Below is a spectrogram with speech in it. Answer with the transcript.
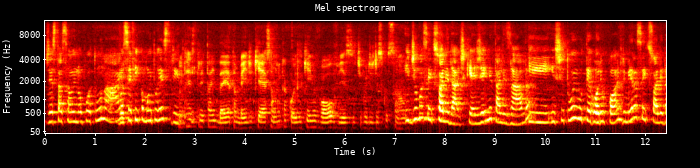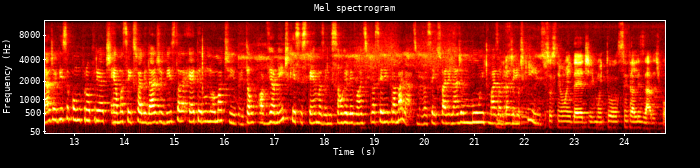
gestação inoportuna, aí você fica muito restrito. Muito restrita a ideia também de que essa é a única coisa que envolve esse tipo de discussão. E de uma sexualidade que é genitalizada e institui o terror e o pânico. A primeira sexualidade é vista como procriativa. É uma sexualidade vista heteronormativa. Então, obviamente que esses temas eles são relevantes para serem trabalhados, mas a sexualidade é muito mais muito abrangente que isso. As pessoas têm uma ideia de muito centralizada, tipo,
